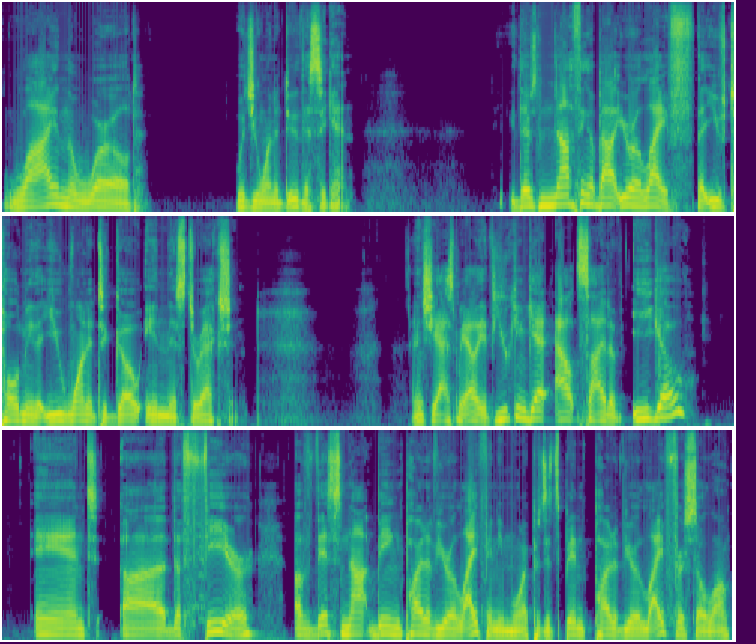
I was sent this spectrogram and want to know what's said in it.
why in the world would you want to do this again? There's nothing about your life that you've told me that you wanted to go in this direction. And she asked me, Elliott, if you can get outside of ego and uh, the fear of this not being part of your life anymore because it's been part of your life for so long.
